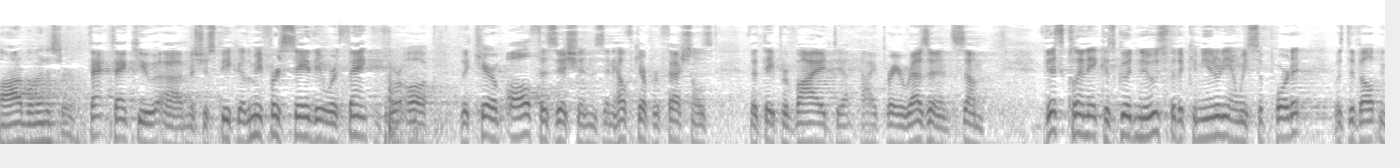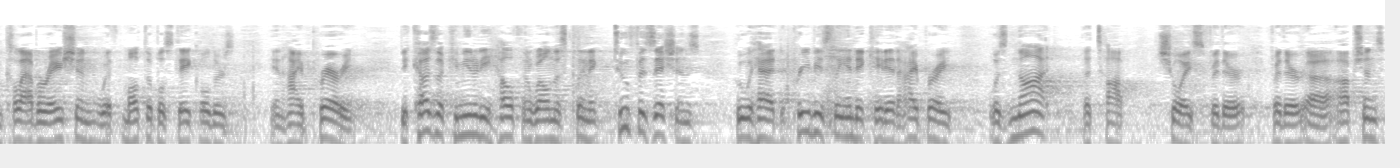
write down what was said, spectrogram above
Honourable Minister. Th thank you, uh, Mr. Speaker. Let me first say that we're thankful for all, the care of all physicians and healthcare professionals that they provide to High Prairie residents. Um, this clinic is good news for the community, and we support it. It was developed in collaboration with multiple stakeholders in High Prairie. Because of the Community Health and Wellness Clinic, two physicians who had previously indicated High Prairie was not the top choice for their, for their uh, options,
